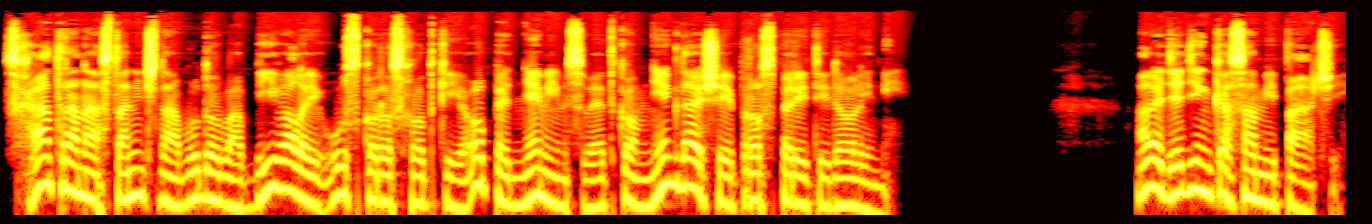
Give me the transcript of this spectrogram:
Schátraná staničná budova bývalej úzkoroschodky je opäť nemým svetkom niekdajšej prosperity doliny ale dedinka sa mi páči.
